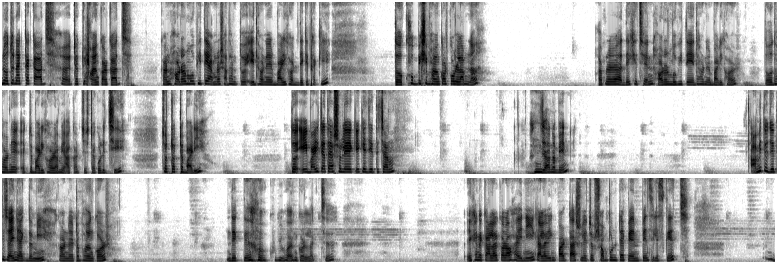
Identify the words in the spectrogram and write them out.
নতুন একটা কাজ এটা একটু ভয়ঙ্কর কাজ। কারণ হরর মুভিতে আমরা সাধারণত এই ধরনের বাড়িঘর দেখে থাকি। তো খুব বেশি ভয়ঙ্কর করলাম না। আপনারা দেখেছেন হরর মুভিতে এই ধরনের বাড়িঘর। তো ও ধরনের একটা বাড়িঘর আমি আঁকার চেষ্টা করেছি। ছোট্ট একটা বাড়ি। তো এই বাড়িটাতে আসলে কে কে যেতে চান, জানাবেন। আমি তো যেতে চাই না একদমই, কারণ এটা ভয়ঙ্কর। দেখতে খুবই ভয়ঙ্কর লাগছে। এখানে কালার করা হয়নি। কালারিং পার্টটা আসলে এটা সম্পূর্ণটাই পেন পেন্সিল স্কেচ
